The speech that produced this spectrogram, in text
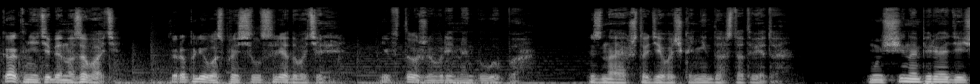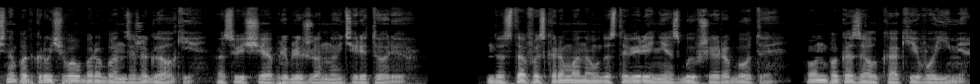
«Как мне тебя называть?» – торопливо спросил следователь. И в то же время глупо, зная, что девочка не даст ответа. Мужчина периодично подкручивал барабан зажигалки, освещая приближенную территорию. Достав из кармана удостоверение с бывшей работы, он показал, как его имя.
